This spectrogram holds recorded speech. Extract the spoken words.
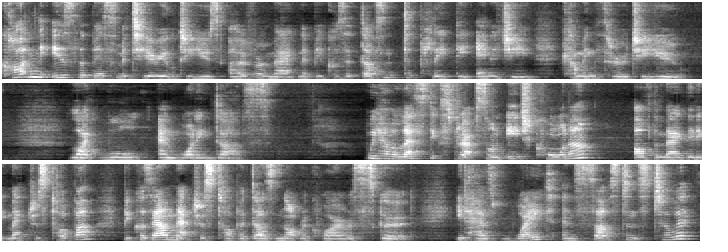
Cotton is the best material to use over a magnet because it doesn't deplete the energy coming through to you like wool and wadding does. We have elastic straps on each corner of the magnetic mattress topper because our mattress topper does not require a skirt. It has weight and substance to it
